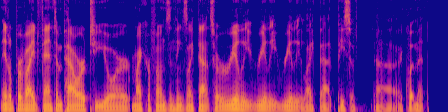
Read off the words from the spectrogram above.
It'll provide phantom power to your microphones and things like that. So, I really, really, really like that piece of uh, equipment.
